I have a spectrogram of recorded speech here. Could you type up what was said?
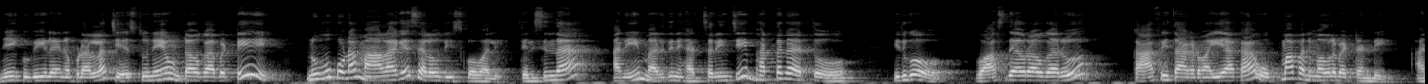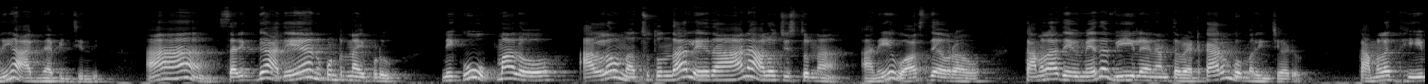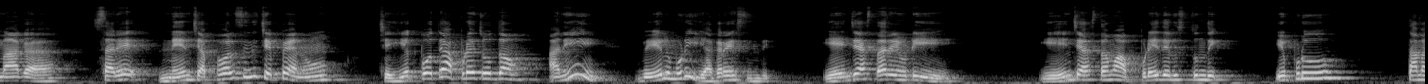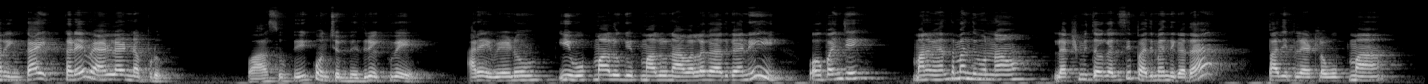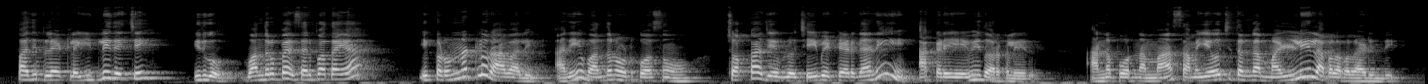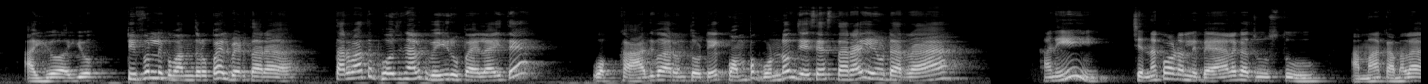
నీకు వీలైనప్పుడల్లా చేస్తూనే ఉంటావు కాబట్టి నువ్వు కూడా మాలాగే సెలవు తీసుకోవాలి. తెలిసిందా? అని మరిదిని హెచ్చరించి భర్త గారితో ఇదిగో వాసుదేవరావు గారు కాఫీ తాగడం అయ్యాక ఉప్మా పని మొదలుపెట్టండి అని ఆజ్ఞాపించింది. సరిగ్గా అదే అనుకుంటున్నా ఇప్పుడు. నీకు ఉప్మాలో అల్లం నచ్చుతుందా లేదా అని ఆలోచిస్తున్నా అని వాసుదేవరావు కమలాదేవి మీద వీలైనంత వెటకారం గుమ్మరించాడు. కమల ధీమాగా సరే నేను చెప్పవలసింది చెప్పాను. చెయ్యకపోతే అప్పుడే చూద్దాం అని వేలుముడి ఎగరేసింది. ఏం చేస్తారేమిటి? ఏం చేస్తామో అప్పుడే తెలుస్తుంది. ఎప్పుడు? తమరింకా ఇక్కడే వేళ్ళాడినప్పుడు. వాసుకి కొంచెం బెదురు ఎక్కువే. అరే వేణు ఈ ఉప్మాలు గిప్మాలు నా వల్ల కాదు కానీ ఒక పని చెయ్యి. మనం ఎంతమంది ఉన్నాం? లక్ష్మితో కలిసి పది మంది కదా? పది ప్లేట్ల ఉప్మా పది ప్లేట్ల ఇడ్లీ తెచ్చేయి ఇదిగో వంద రూపాయలు సరిపోతాయా? ఇక్కడ ఉన్నట్లు రావాలి అని వంద నోటు కోసం చొక్కా జేబులో చేయి పెట్టాడు కానీ అక్కడ ఏమీ దొరకలేదు. అన్నపూర్ణమ్మ సమయోచితంగా మళ్ళీ లబలబలాడింది. అయ్యో అయ్యో టిఫిన్లకు వంద రూపాయలు పెడతారా? తర్వాత భోజనాలకు వెయ్యి రూపాయలు అయితే? ఒక్క ఆదివారంతోటే కొంప గుండం చేసేస్తారా ఏమిటారా అని చిన్న కోడల్ని బేలగా చూస్తూ అమ్మా కమల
